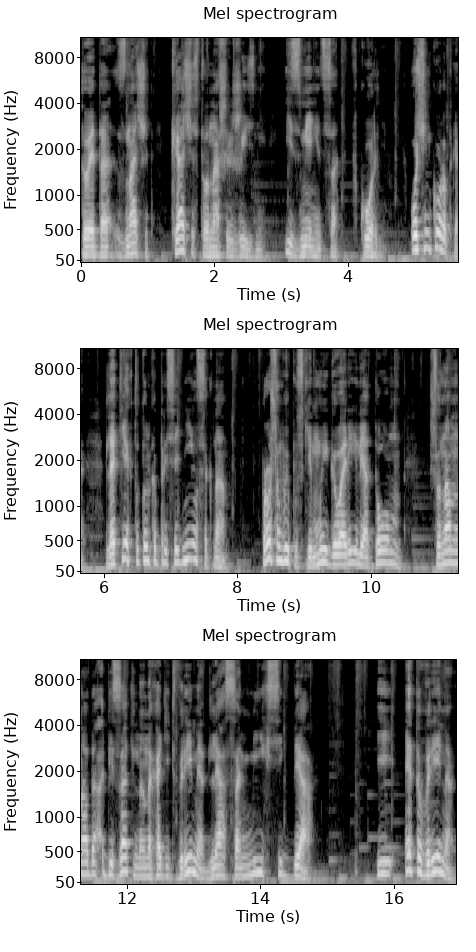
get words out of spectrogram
то это значит, качество нашей жизни изменится в корне. Очень коротко, для тех, кто только присоединился к нам – в прошлом выпуске мы говорили о том, что нам надо обязательно находить время для самих себя. И это время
